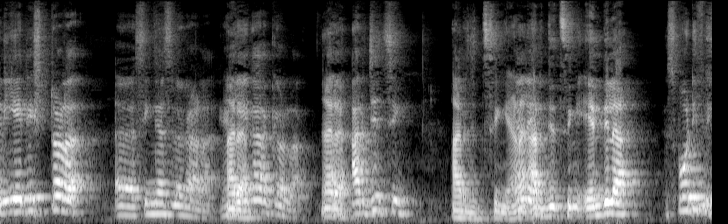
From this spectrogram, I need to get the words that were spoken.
എനിക്ക് ഏറ്റവും ഇഷ്ടമുള്ള സിംഗേഴ്സിൽ ഒരാളാണ് ഇന്ത്യക്കാരൊക്കെ ഉള്ള? അർജിത് സിംഗ്. അർജിത് സിംഗ് ആണ്. അർജിത് സിംഗ് എന്തിലാ? സ്പോട്ടിഫൈ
